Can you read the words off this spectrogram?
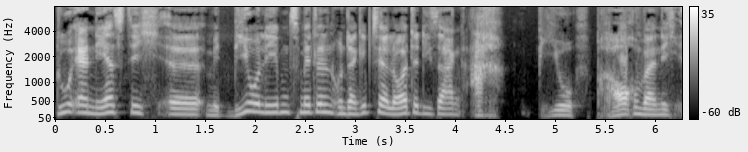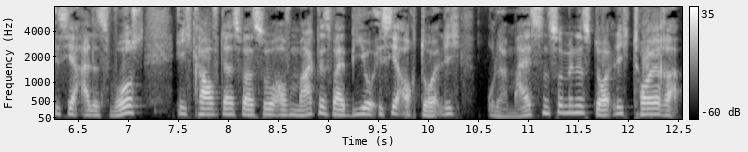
Du ernährst dich äh, mit Bio-Lebensmitteln und dann gibt es ja Leute, die sagen, ach, Bio brauchen wir nicht, ist ja alles wurscht. Ich kaufe das, was so auf dem Markt ist, weil Bio ist ja auch deutlich oder meistens zumindest deutlich teurer.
